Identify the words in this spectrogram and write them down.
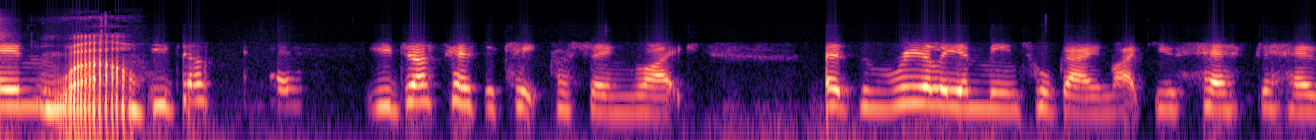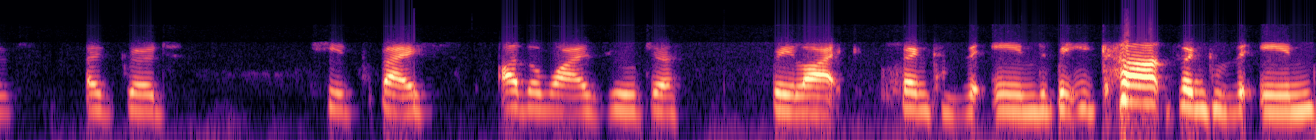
And wow. you just you just have to keep pushing. Like it's really a mental game. Like you have to have a good headspace, otherwise you'll just be like think of the end. But you can't think of the end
